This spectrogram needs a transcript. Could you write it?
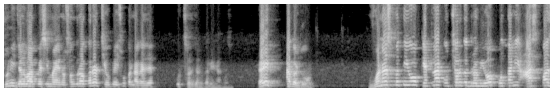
જૂની જલવાક પેશીમાં એનો સંગ્રહ કરે, છેવટે શું કરી નાખે છે? ઉત્સર્જન કરી નાખે છે. રેડી આગળ જુઓ. વનસ્પતિઓ કેટલાક ઉત્સર્ગ દ્રવ્યો પોતાની આસપાસ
